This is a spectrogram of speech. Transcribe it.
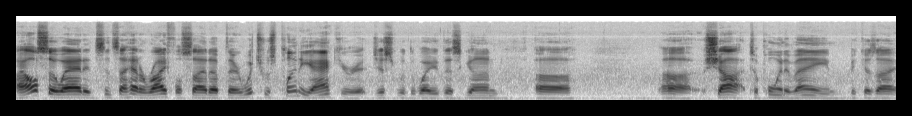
I also added, since I had a rifle sight up there, which was plenty accurate just with the way this gun uh, uh, shot to point of aim, because I,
